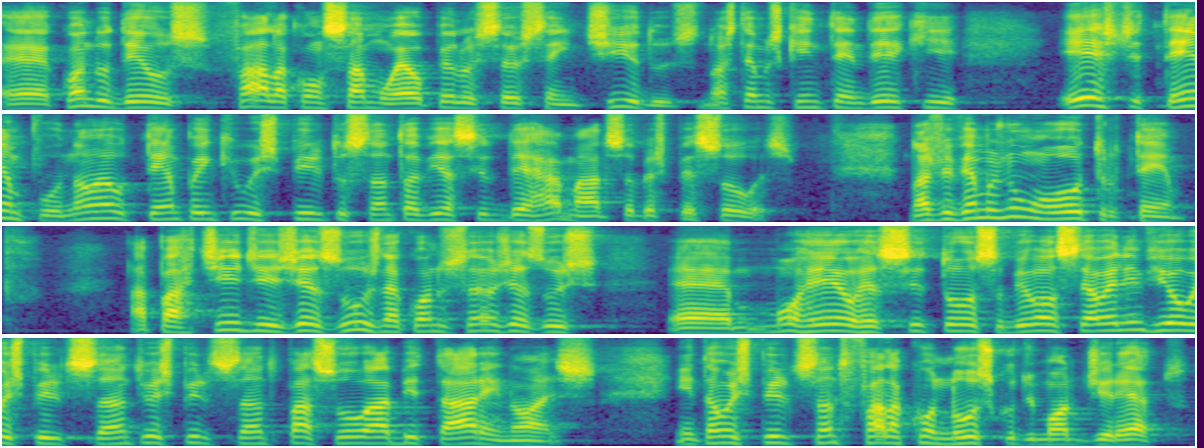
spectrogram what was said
é, quando Deus fala com Samuel pelos seus sentidos, nós temos que entender que este tempo não é o tempo em que o Espírito Santo havia sido derramado sobre as pessoas. Nós vivemos num outro tempo. A partir de Jesus, né, quando o Senhor Jesus é, morreu, ressuscitou, subiu ao céu, ele enviou o Espírito Santo e o Espírito Santo passou a habitar em nós. Então o Espírito Santo fala conosco de modo direto.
